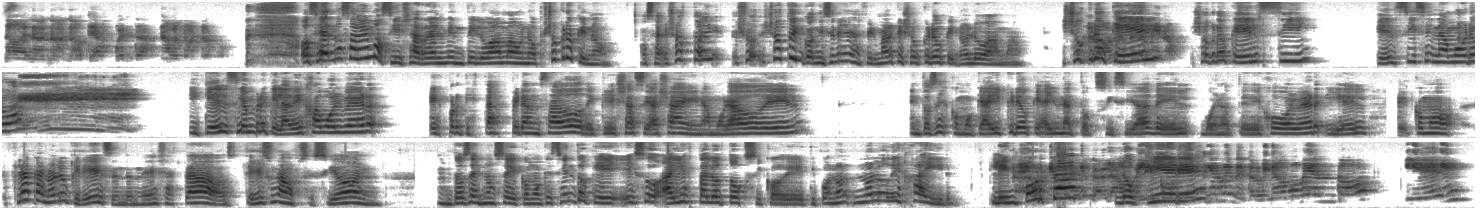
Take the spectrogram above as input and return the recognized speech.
No, no, no, no, te das cuenta. No, no, no. O sea, no sabemos si ella realmente lo ama o no. Yo creo que no. O sea, yo estoy, yo, yo estoy en condiciones de afirmar que yo creo que no lo ama. Yo creo que él, yo creo que él sí, que él sí se enamoró. Sí. Y que él siempre que la deja volver es porque está esperanzado de que ella se haya enamorado de él. Entonces como que ahí creo que hay una toxicidad de él, bueno, te dejo volver y él eh, como, flaca, no lo querés, ¿entendés? Ya está, tenés una obsesión. Entonces, no sé, como que siento que eso, ahí está lo tóxico de tipo, no, no lo deja ir. Le importa, lo quiere. en determinado momento y él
